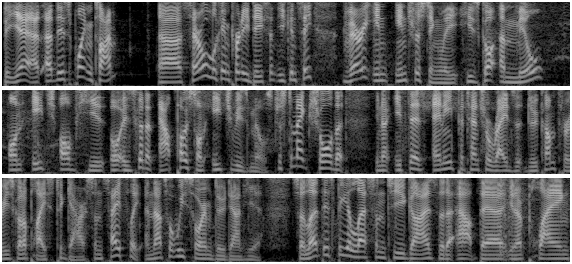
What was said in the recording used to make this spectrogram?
but yeah, at, at this point in time, uh, Serral looking pretty decent. You can see, very in interestingly, he's got a mill on each of his, or he's got an outpost on each of his mills, just to make sure that, you know, if there's any potential raids that do come through, he's got a place to garrison safely. And that's what we saw him do down here. So let this be a lesson to you guys that are out there, you know, playing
